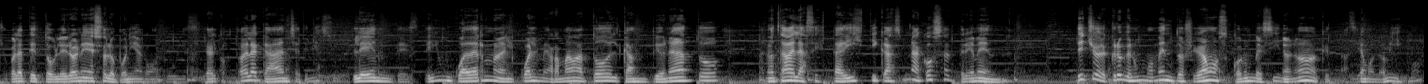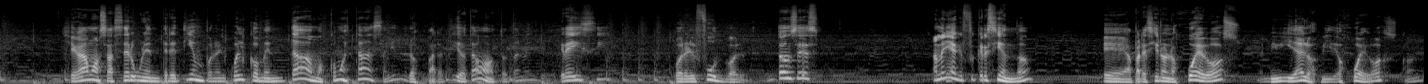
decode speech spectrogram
Chocolate Toblerone, eso lo ponía como publicidad al costado de la cancha. Tenía suplentes, tenía un cuaderno en el cual me armaba todo el campeonato, anotaba las estadísticas, una cosa tremenda. De hecho, creo que en un momento llegamos con un vecino, ¿no? Que hacíamos lo mismo llegamos a hacer un entretiempo en el cual comentábamos cómo estaban saliendo los partidos. Estábamos totalmente crazy por el fútbol. Entonces, a medida que fui creciendo, eh, aparecieron los juegos en mi vida, los videojuegos con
